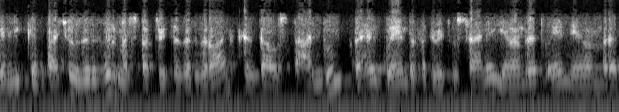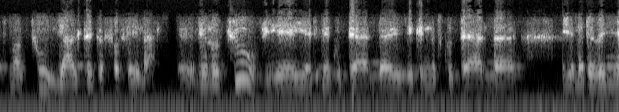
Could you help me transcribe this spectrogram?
የሚገባቸው ዝርዝር መስፈርቶች ተዘርዝረዋል። ከዛ ውስጥ አንዱ በህግ ወይም በፍርድ ቤት ውሳኔ የመምረጥ ወይም የመምረጥ መብቱ ያልተገፈፈ ይላል። ሌሎቹ ይሄ የእድሜ ጉዳይ አለ፣ የዜግነት ጉዳይ አለ፣ የመደበኛ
